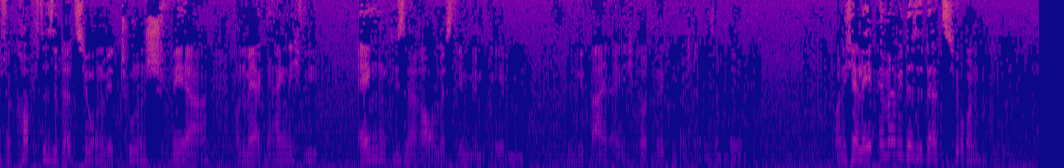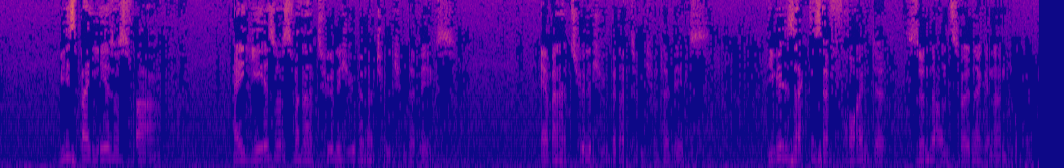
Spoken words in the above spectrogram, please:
in verkopfte Situationen, wir tun uns schwer und merken eigentlich, wie eng dieser Raum ist, den wir geben und wie weit eigentlich Gott wirken möchte in unserem Leben. Und ich erlebe immer wieder Situationen, wie es bei Jesus war. Herr Jesus war natürlich übernatürlich unterwegs. Er war natürlich übernatürlich unterwegs. Die Bibel sagt, dass er Freund der Sünder und Zöllner genannt wurde.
